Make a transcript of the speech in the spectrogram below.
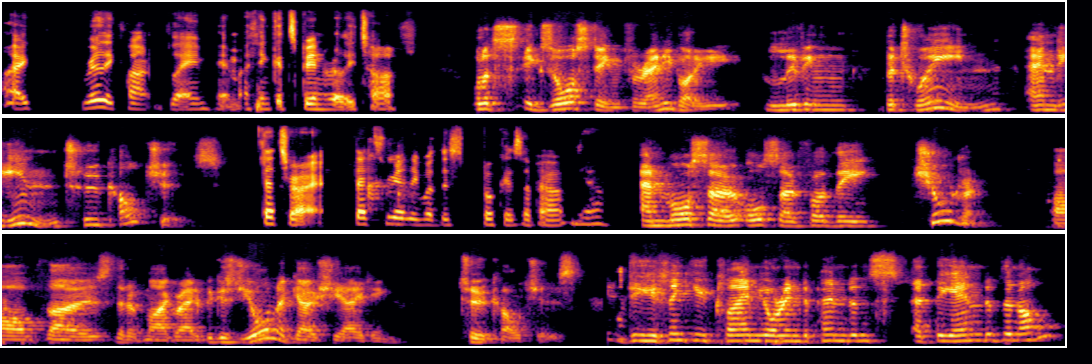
i really can't blame him. I think it's been really tough. Well it's exhausting for anybody living between and in two cultures. That's right. That's really what this book is about. Yeah. And more so also for the children of those that have migrated because you're negotiating two cultures. Do you think you claim your independence at the end of the novel?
